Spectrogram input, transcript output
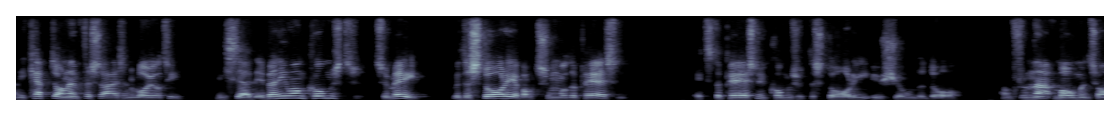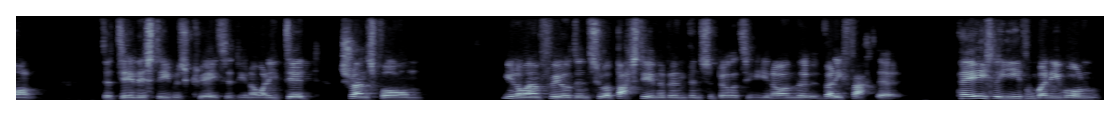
and he kept on emphasising loyalty. He said, "If anyone comes to me with a story about some other person, it's the person who comes with the story who's shown the door." And from that moment on, the dynasty was created. You know, when he did transform, you know, Anfield into a bastion of invincibility. You know, and the very fact that Paisley, even when he won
